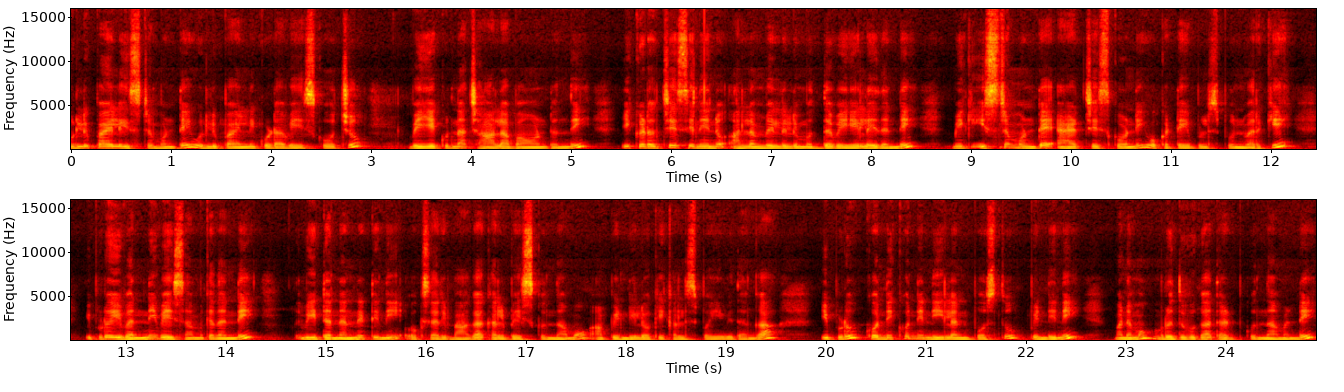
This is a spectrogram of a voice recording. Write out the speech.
ఉల్లిపాయలు ఇష్టం ఉంటే ఉల్లిపాయలని కూడా వేసుకోవచ్చు. వేయకుండా చాలా బాగుంటుంది. ఇక్కడ వచ్చేసి నేను అల్లం వెల్లుల్లి ముద్ద వేయలేదండి. మీకు ఇష్టం ఉంటే యాడ్ చేసుకోండి ఒక టేబుల్ స్పూన్ వరకు. ఇప్పుడు ఇవన్నీ వేసాము కదండి. వీటన్నిటిని ఒకసారి బాగా కలిపేసుకుందాము. ఆ పిండిలోకి కలిసిపోయే విధంగా ఇప్పుడు కొన్ని కొన్ని నీళ్ళని పోస్తూ పిండిని మనము మృదువుగా తడుపుకుందామండి.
